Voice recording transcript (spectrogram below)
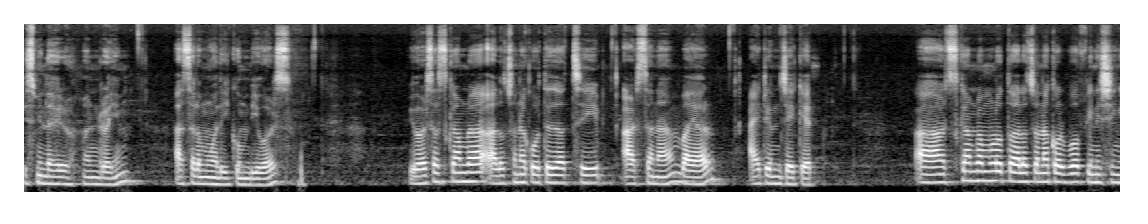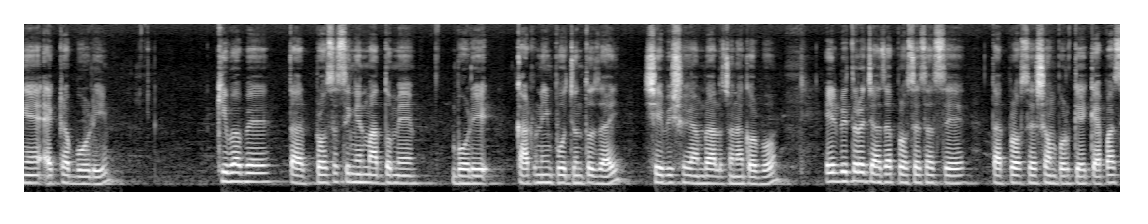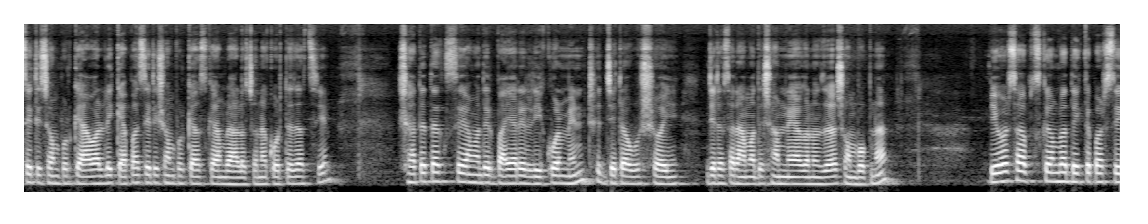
বিসমিল্লাহ রহমান রহিম। আসসালামু আলাইকুম, ভিউয়ার্স। ভিউয়ার্স, আজকে আমরা আলোচনা করতে যাচ্ছি আরসানা বায়ার আইটেম জ্যাকেট। আজকে আমরা মূলত আলোচনা করব ফিনিশিংয়ে একটা বড়ি। কীভাবে তার প্রসেসিংয়ের মাধ্যমে বড়ি কার্টুনিং পর্যন্ত যায় সে বিষয়ে আমরা আলোচনা করব। এর ভিতরে যা যা প্রসেস আছে তার প্রসেস সম্পর্কে ক্যাপাসিটি সম্পর্কে আওয়ারলি ক্যাপাসিটি সম্পর্কে আজকে আমরা আলোচনা করতে যাচ্ছি। সাথে থাকছে আমাদের বায়ারের রিকোয়ারমেন্ট যেটা অবশ্যই, যেটা স্যার আমাদের সামনে আগানো যাওয়া সম্ভব না। ভিওয়ার্স আজকে আমরা দেখতে পারছি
